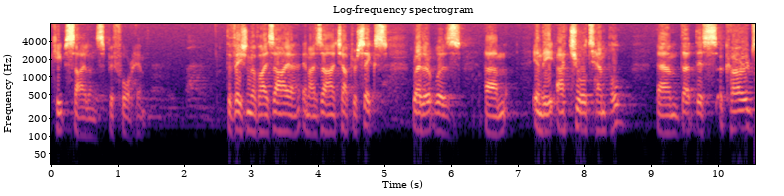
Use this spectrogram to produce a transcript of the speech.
keep silence before him. The vision of Isaiah in Isaiah chapter 6, whether it was um, in the actual temple um, that this occurred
